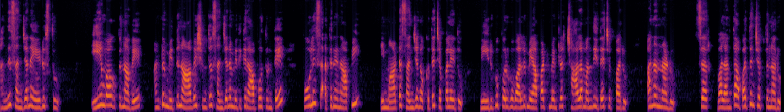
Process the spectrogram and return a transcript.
అంది సంజన ఏడుస్తూ. ఏం వాగుతున్నావే అంటూ మిథున్ ఆవేశంతో సంజన మీదికి రాబోతుంటే పోలీస్ అతనిని ఆపి ఈ మాట సంజన ఒక్కతే చెప్పలేదు. నీ ఇరుగు పొరుగు వాళ్ళు మీ అపార్ట్మెంట్లో చాలా మంది ఇదే చెప్పారు. అని అన్నాడు సార్ వాళ్ళంతా అబద్ధం చెప్తున్నారు.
